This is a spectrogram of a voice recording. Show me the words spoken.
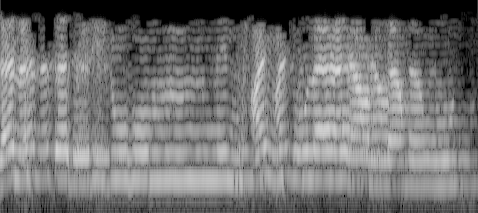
سنستدرجهم من حيث لا يعلمون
